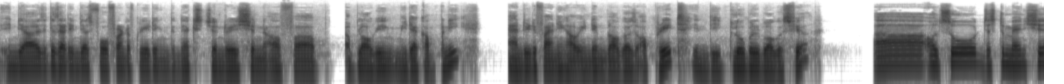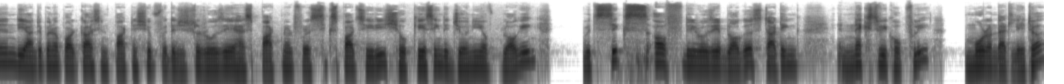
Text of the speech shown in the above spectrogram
India's. It is at India's forefront of creating the next generation of uh, a blogging media company and redefining how Indian bloggers operate in the global blogosphere. Uh, also, just to mention, the Entrepreneur Podcast, in partnership with the Digital Rose, has partnered for a six part series showcasing the journey of blogging with six of the Rose bloggers starting next week, hopefully. More on that later.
